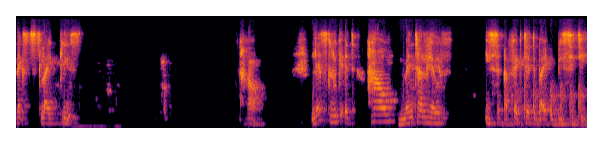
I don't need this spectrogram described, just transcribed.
Next slide, please. How? Let's look at how mental health is affected by obesity.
